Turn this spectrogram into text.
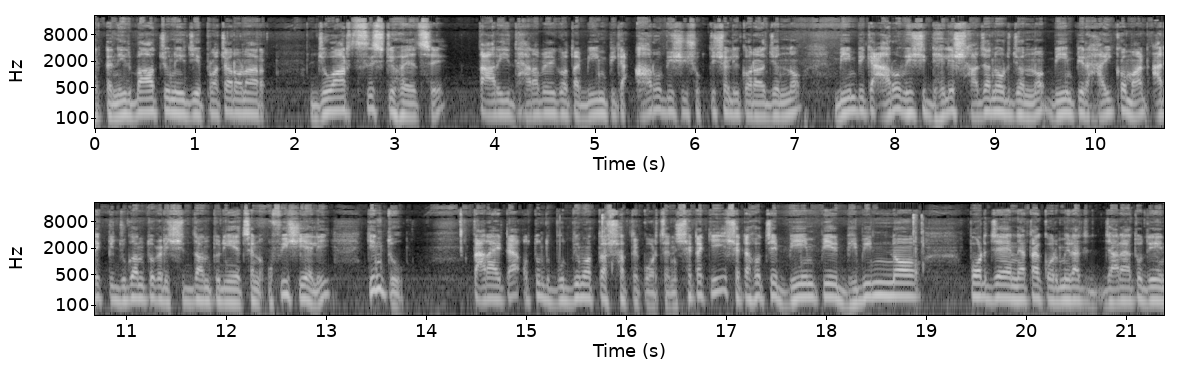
একটা নির্বাচনী যে প্রচারণার জোয়ার সৃষ্টি হয়েছে, তারই ধারাবাহিকতা বিএনপিকে আরও বেশি শক্তিশালী করার জন্য বিএনপিকে আরও বেশি ঢেলে সাজানোর জন্য বিএনপির হাইকমান্ড আরেকটি যুগান্তকারী সিদ্ধান্ত নিয়েছেন অফিসিয়ালি কিন্তু তারা এটা অত্যন্ত বুদ্ধিমত্তার সাথে করছেন। সেটা কি? সেটা হচ্ছে বিএনপির বিভিন্ন পর্যায়ে নেতাকর্মীরা যারা এতদিন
